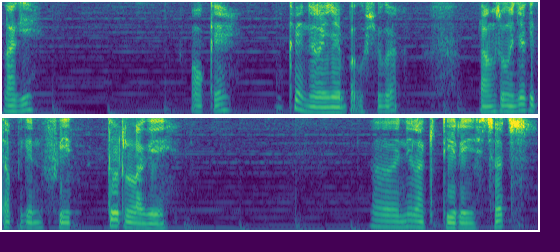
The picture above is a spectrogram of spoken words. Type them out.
lagi? Oke. Oke nilainya bagus juga. Langsung aja kita bikin fitur lagi. Uh, ini lagi di research.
